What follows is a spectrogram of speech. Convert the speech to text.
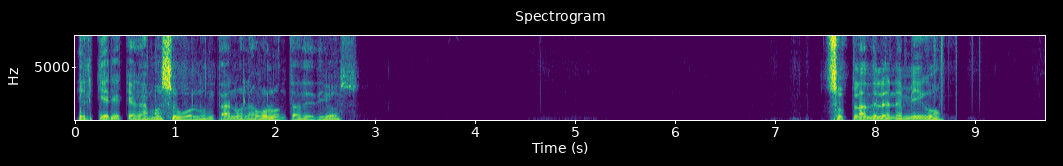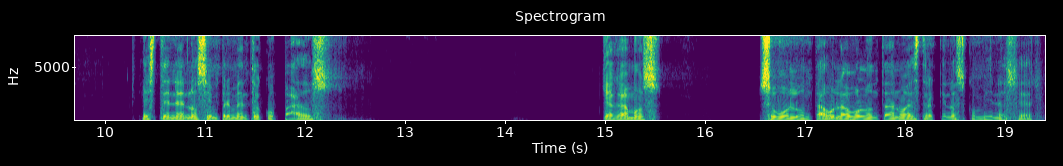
Él quiere que hagamos su voluntad, no la voluntad de Dios. Su plan del enemigo es tenernos simplemente ocupados. Que hagamos su voluntad o la voluntad nuestra que nos conviene hacer.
